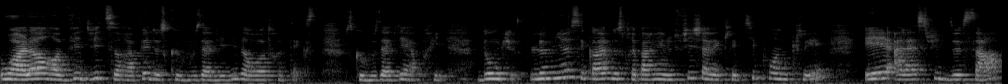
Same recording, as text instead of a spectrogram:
Ou alors vite vite se rappeler de ce que vous aviez dit dans votre texte, ce que vous aviez appris. Donc le mieux c'est quand même de se préparer une fiche avec les petits points clés et à la suite de ça,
